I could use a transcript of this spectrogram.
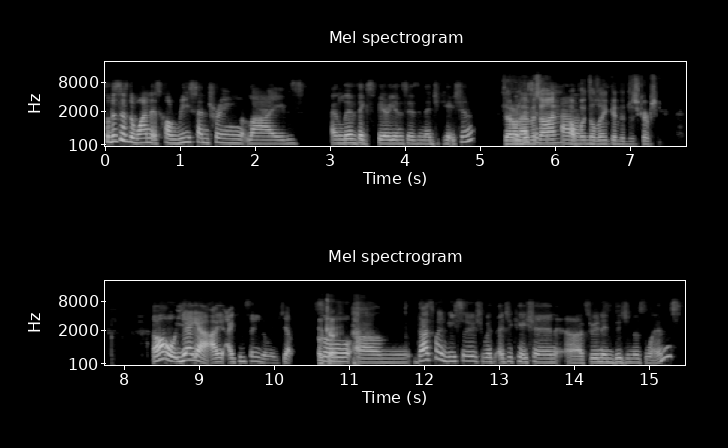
So this is the one. It's called Recentering Lives and Lived Experiences in Education. Is that on Amazon? Is, um, I'll put the um, link in the description. Oh yeah, yeah. I, I can send you the link. Yep. Okay. So um, that's my research with education uh, through an indigenous lens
